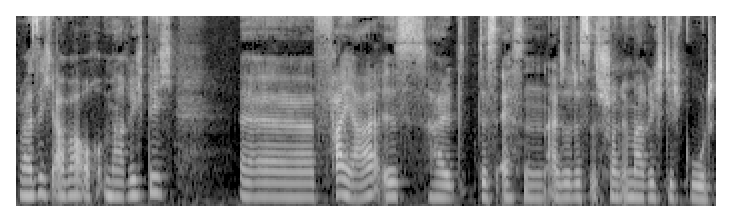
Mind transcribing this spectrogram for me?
Was ich aber auch immer richtig äh, feier, ist halt das Essen. Also das ist schon immer richtig gut,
